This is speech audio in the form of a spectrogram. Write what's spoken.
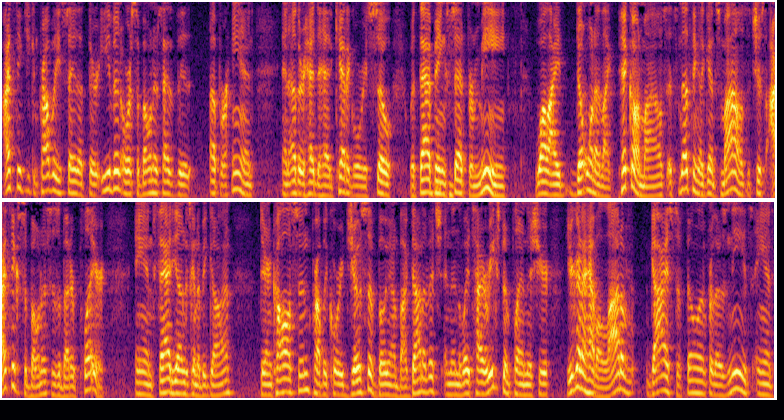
I think you can probably say that they're even, or Sabonis has the upper hand in other head-to-head categories. So, with that being said, for me, while I don't want to like pick on Miles, it's nothing against Miles. It's just I think Sabonis is a better player, and Thad Young is going to be gone. Darren Collison, probably Corey Joseph, Bojan Bogdanovich, and then the way Tyreke's been playing this year, you're going to have a lot of guys to fill in for those needs. And,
